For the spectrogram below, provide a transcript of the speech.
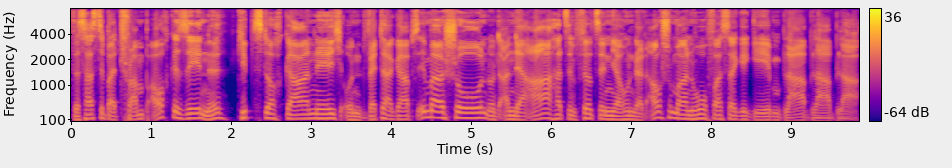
Das hast du bei Trump auch gesehen, ne? Gibt's doch gar nicht und Wetter gab's immer schon und an der A hat's im 14. Jahrhundert auch schon mal ein Hochwasser gegeben, bla bla bla.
